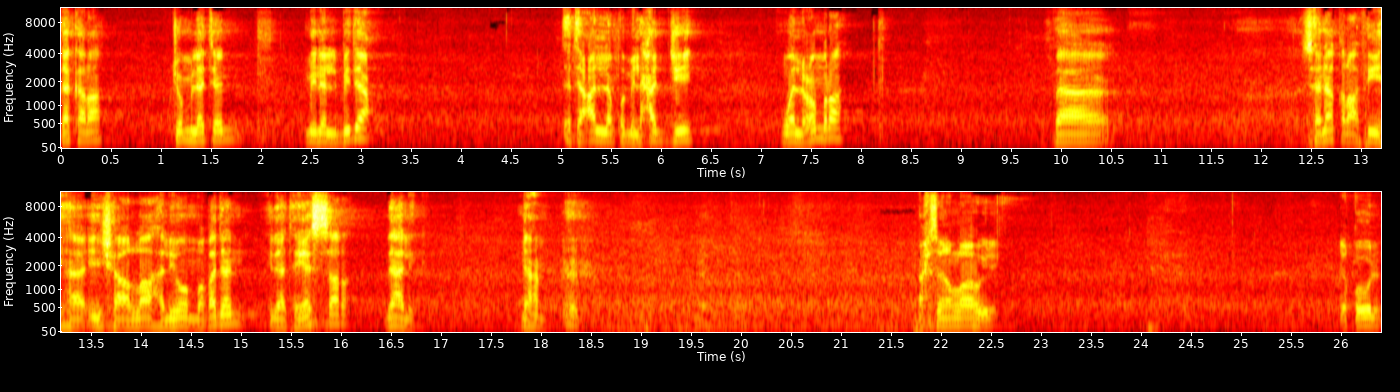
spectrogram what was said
ذكر جملة من البدع تتعلق بالحج والعمرة. فسنقرأ فيها إن شاء الله اليوم وغدا إذا تيسر ذلك. نعم. أحسن الله إليك. يقول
